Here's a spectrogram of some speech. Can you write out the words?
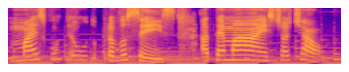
mais conteúdo para vocês. Até mais, tchau, tchau.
